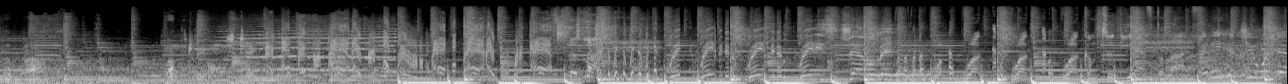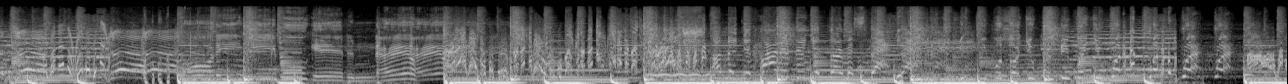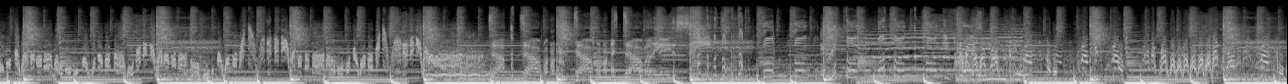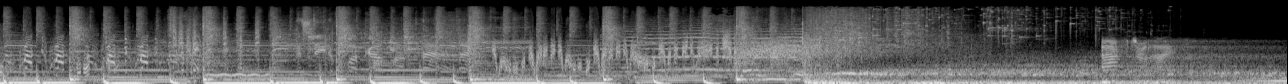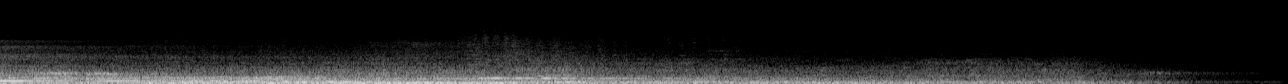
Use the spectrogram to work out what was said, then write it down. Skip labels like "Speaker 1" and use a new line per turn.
path, one that we always take.
Ladies and gentlemen,
welcome to the afterlife.
And he you with that.
Party people getting down.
